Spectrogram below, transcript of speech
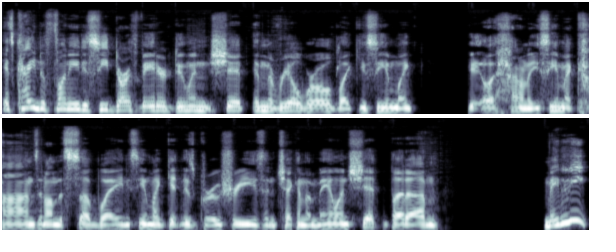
it's kind of funny to see Darth Vader doing shit in the real world. Like you see him like I don't know, you see him at cons and on the subway and you see him like getting his groceries and checking the mail and shit, but um maybe we,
